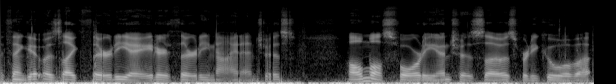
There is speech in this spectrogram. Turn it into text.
I think it was like 38 or 39 inches, almost 40 inches. So it was pretty cool. But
